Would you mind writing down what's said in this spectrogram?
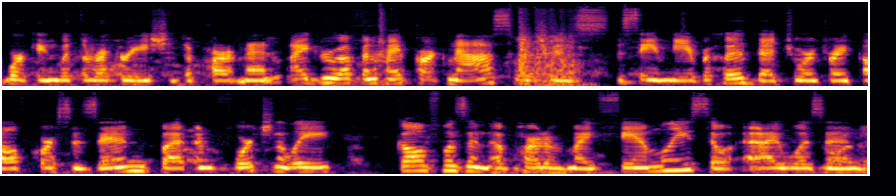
working with the recreation department. I grew up in Hyde Park, Mass, which was the same neighborhood that George Wright Golf Course is in, but unfortunately, golf wasn't a part of my family, so I wasn't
